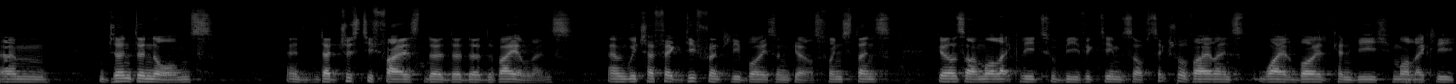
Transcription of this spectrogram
um, gender norms and that justifies the, the, the, the violence and which affect differently boys and girls. For instance, girls are more likely to be victims of sexual violence, while boys can be more likely,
